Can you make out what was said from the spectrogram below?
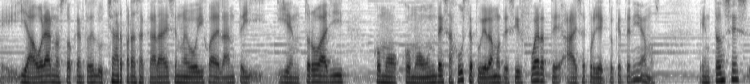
Eh, y ahora nos toca entonces luchar para sacar a ese nuevo hijo adelante y, entró allí como, como un desajuste, pudiéramos decir, fuerte a ese proyecto que teníamos. Entonces,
